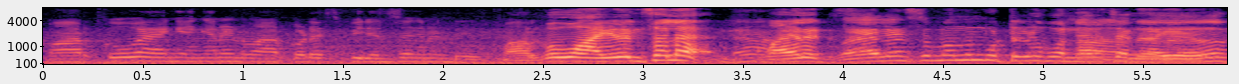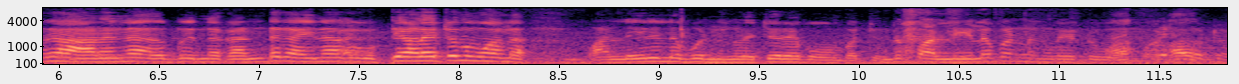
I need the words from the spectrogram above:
മാർക്കോ എങ്ങ- എങ്ങനെയുണ്ട്? മാർക്കോടെ എക്സ്പീരിയൻസ് എങ്ങനെയുണ്ട്? മാർക്കോ വയലൻസ് അല്ലേ? വയലൻസ് വയലൻസ് ഒന്നും കുട്ടികൾ പൊന്നാ ചങ്ങായി. അതൊക്കെ കാണുന്ന പിന്നെ കണ്ട് കഴിഞ്ഞാൽ കുട്ടികളായിട്ടൊന്നും പോകണ്ട പള്ളിയിലുള്ള പെണ്ണുങ്ങളായിട്ട് വരെ പോകാൻ പറ്റും. ഇത് പള്ളിയിലെ പെണ്ണുങ്ങളായിട്ട് പോകാൻ പറ്റും.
